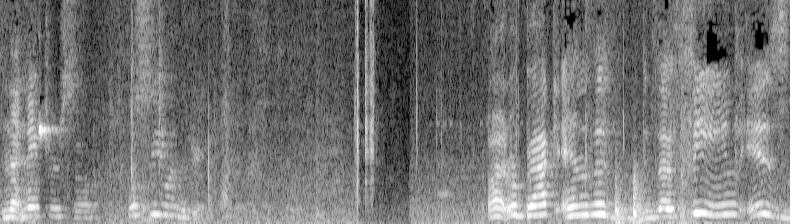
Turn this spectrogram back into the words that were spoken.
in that nature. So we'll see you in the game. Alright, we're back, and the the theme is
